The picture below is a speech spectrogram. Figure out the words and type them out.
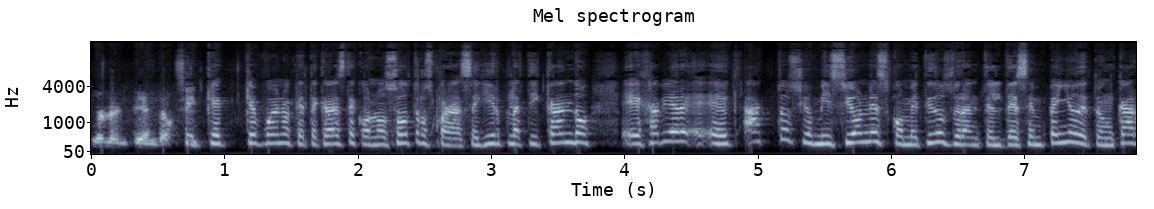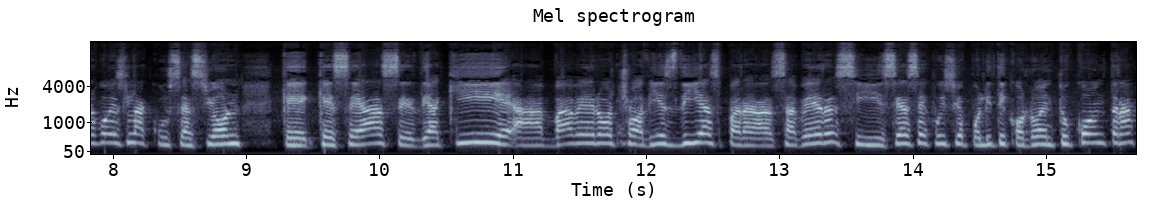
yo lo entiendo. Sí, qué, qué bueno que te quedaste con nosotros para seguir platicando. Eh, Javier, eh, actos y omisiones cometidos durante el desempeño de tu encargo es la acusación que, que se hace. De aquí a- va a haber ocho a diez días para saber si se hace juicio político o no en tu contra.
